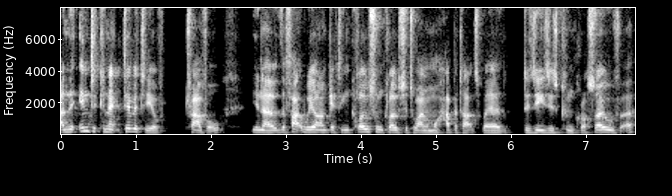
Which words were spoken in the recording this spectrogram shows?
and the interconnectivity of travel you know the fact we are getting closer and closer to animal habitats where diseases can cross over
